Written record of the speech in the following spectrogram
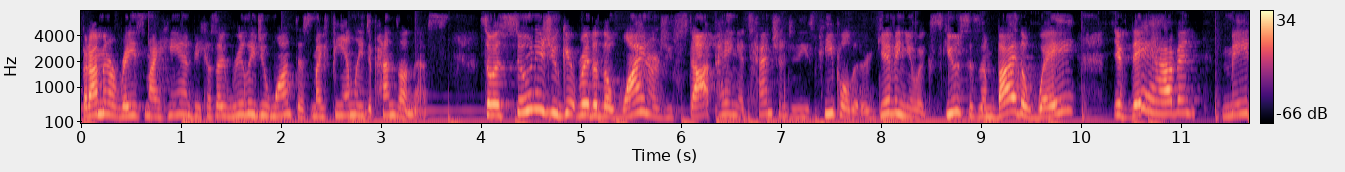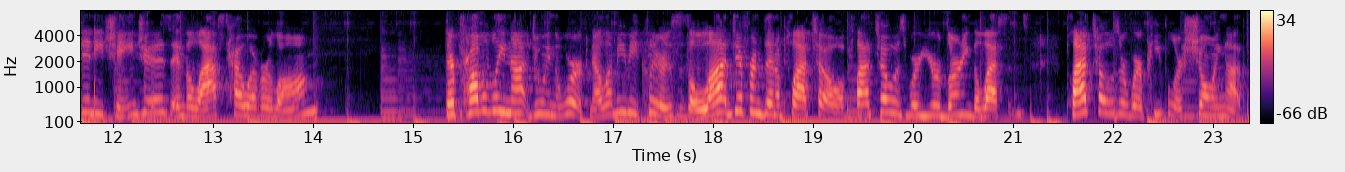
But I'm gonna raise my hand because I really do want this. My family depends on this. So as soon as you get rid of the whiners, you stop paying attention to these people that are giving you excuses. And by the way, if they haven't made any changes in the last however long, they're probably not doing the work. Now, let me be clear this is a lot different than a plateau. A plateau is where you're learning the lessons. Plateaus are where people are showing up,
